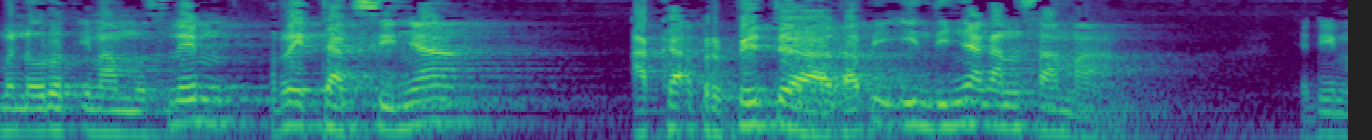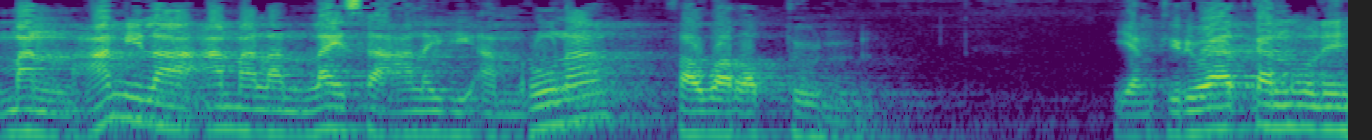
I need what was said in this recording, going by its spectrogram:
menurut Imam Muslim redaksinya agak berbeda tapi intinya kan sama. Jadi man amila amalan laisa alaihi amruna fawaradun. Yang diriwayatkan oleh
